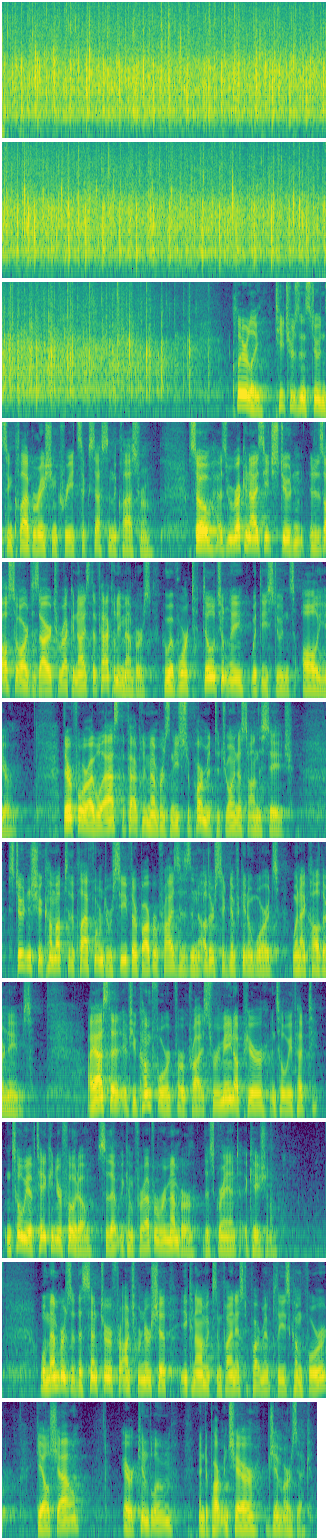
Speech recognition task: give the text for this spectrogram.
Clearly, teachers and students in collaboration create success in the classroom. So, as we recognize each student, it is also our desire to recognize the faculty members who have worked diligently with these students all year. Therefore, I will ask the faculty members in each department to join us on the stage. Students should come up to the platform to receive their Barber Prizes and other significant awards when I call their names. I ask that if you come forward for a prize to remain up here until, we've had until we have taken your photo so that we can forever remember this grand occasion. Will members of the Center for Entrepreneurship, Economics, and Finance Department please come forward? Gail Shao, Eric Kinblum, and Department Chair Jim Erzik.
